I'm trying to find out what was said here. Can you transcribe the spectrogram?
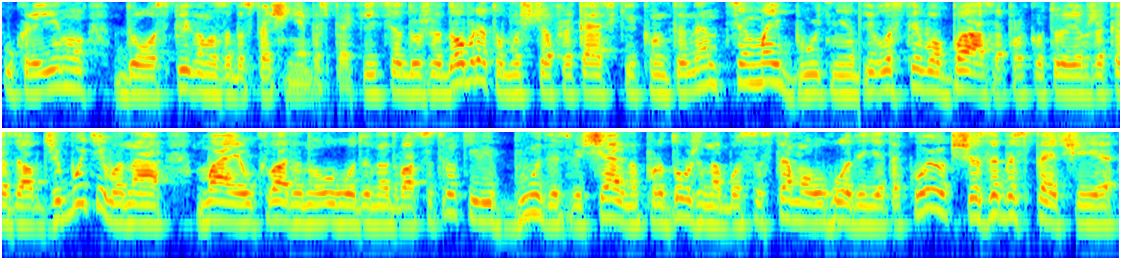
Україну до спільного забезпечення безпеки, і це дуже добре, тому що африканський континент це майбутнє і властиво база, про яку я вже казав, Джибуті. Вона має укладену угоду на 20 років і буде звичайно продовжена, бо система угоди є такою, що забезпечує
